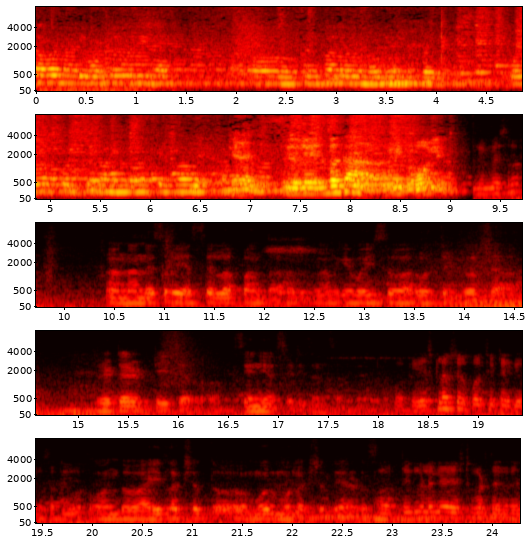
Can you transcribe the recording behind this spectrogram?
ತಗೊಂಡು ಮಾಡಿ ಹೊಟ್ಟೆ ಊರಿದೆ ಕೈಕಾಲು ನೋವು ಇರ್ತದೆ ಕೊಡೋದು ಕೊಡ್ತೀವಿ ನೋಡಿ ಇವ್ರು ಇರ್ಬೇಕಾ ನಿಮ್ಮ ಹೆಸರು? ನನ್ನ ಹೆಸರು ಎಸ್ ಎಲ್ಲಪ್ಪ ಅಂತ. ನನಗೆ ವಯಸ್ಸು ಅರವತ್ತೆಂಟು ವರ್ಷ. Retired teacher senior citizen sir. Okay ಎಷ್ಟು ಲಕ್ಷ ರೂಪಾಯಿ ಚೀಟಿ ಹಾಕಿರಿ ಸರ್ ನೀವು? ಒಂದು ಐದು ಲಕ್ಷದ್ದು ಮೂರು ಮೂರು ಲಕ್ಷದ್ದು ಎರಡು ಸರ್. ತಿಂಗಳಿಗೆ ಎಷ್ಟು ಕಟ್ತಾ ಇದ್ರಿ?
